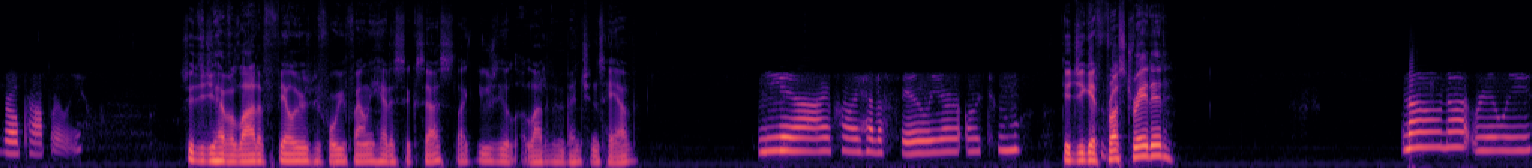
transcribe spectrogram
throw properly. So, did you have a lot of failures before you finally had a success, like usually a lot of inventions have? Yeah, I probably had a failure or two. Did you get frustrated? No, not really.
